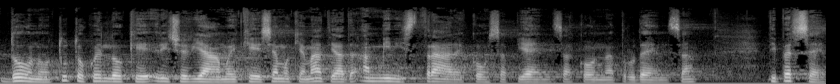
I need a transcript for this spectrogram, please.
dono, tutto quello che riceviamo e che siamo chiamati ad amministrare con sapienza, con prudenza, di per sé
